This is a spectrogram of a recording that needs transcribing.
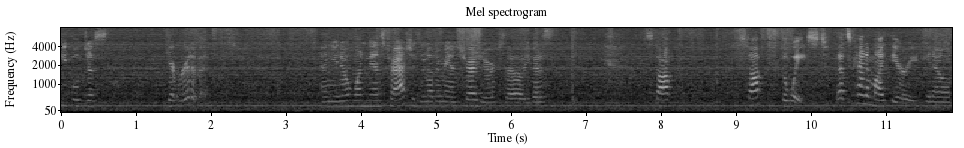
people just get rid of it. And you know, one man's trash is another man's treasure, so you gotta stop stop the waste. That's kind of my theory. You know,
